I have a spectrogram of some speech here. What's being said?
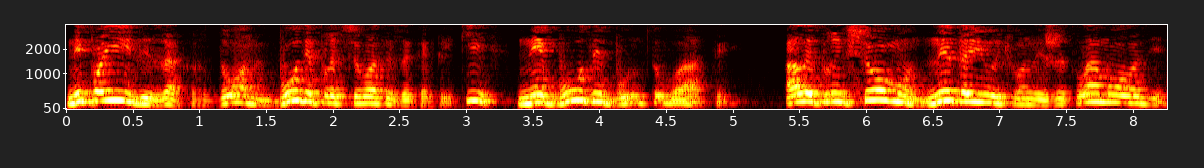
не поїде за кордон, буде працювати за копійки, не буде бунтувати. Але при цьому не дають вони житла молоді,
